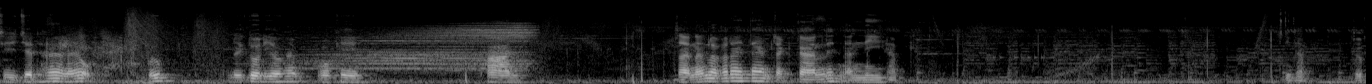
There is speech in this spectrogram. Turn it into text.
สี่เจ็ดห้าแล้วปุ๊บเหลือตัวเดียวครับ โอเค ผ่าน จากนั้นเราก็ได้แต้มจากการเล่นอันนี้ครับ นี่ครับปึ๊บ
